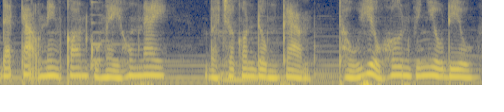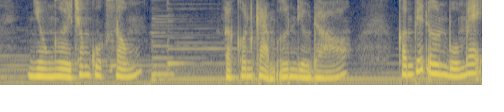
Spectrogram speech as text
đã tạo nên con của ngày hôm nay Và cho con đồng cảm, thấu hiểu hơn với nhiều điều Nhiều người trong cuộc sống. Và con cảm ơn điều đó. Con biết ơn bố mẹ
